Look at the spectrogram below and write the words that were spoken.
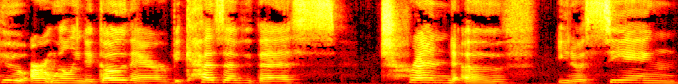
who aren't willing to go there because of this trend of, you know, seeing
